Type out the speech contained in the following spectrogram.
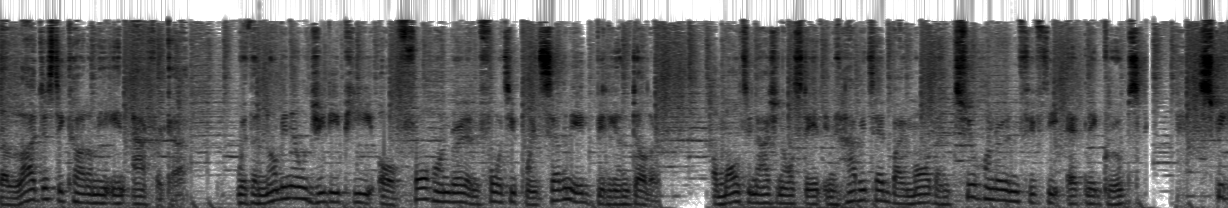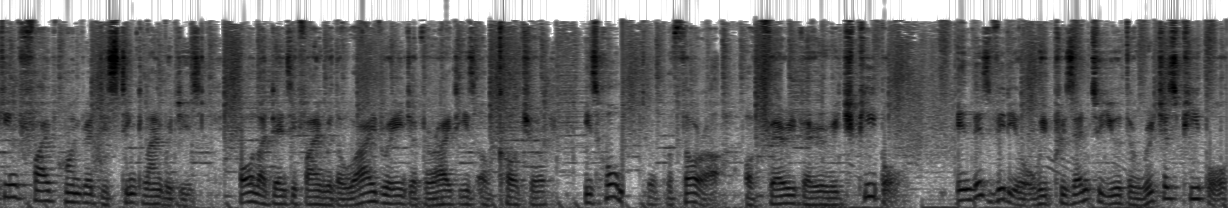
the largest economy in Africa, with a nominal GDP of $440.78 billion, a multinational state inhabited by more than 250 ethnic groups, speaking 500 distinct languages, all identifying with a wide range of varieties of culture, is home to a plethora of very very rich people. In this video, we present to you the richest people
